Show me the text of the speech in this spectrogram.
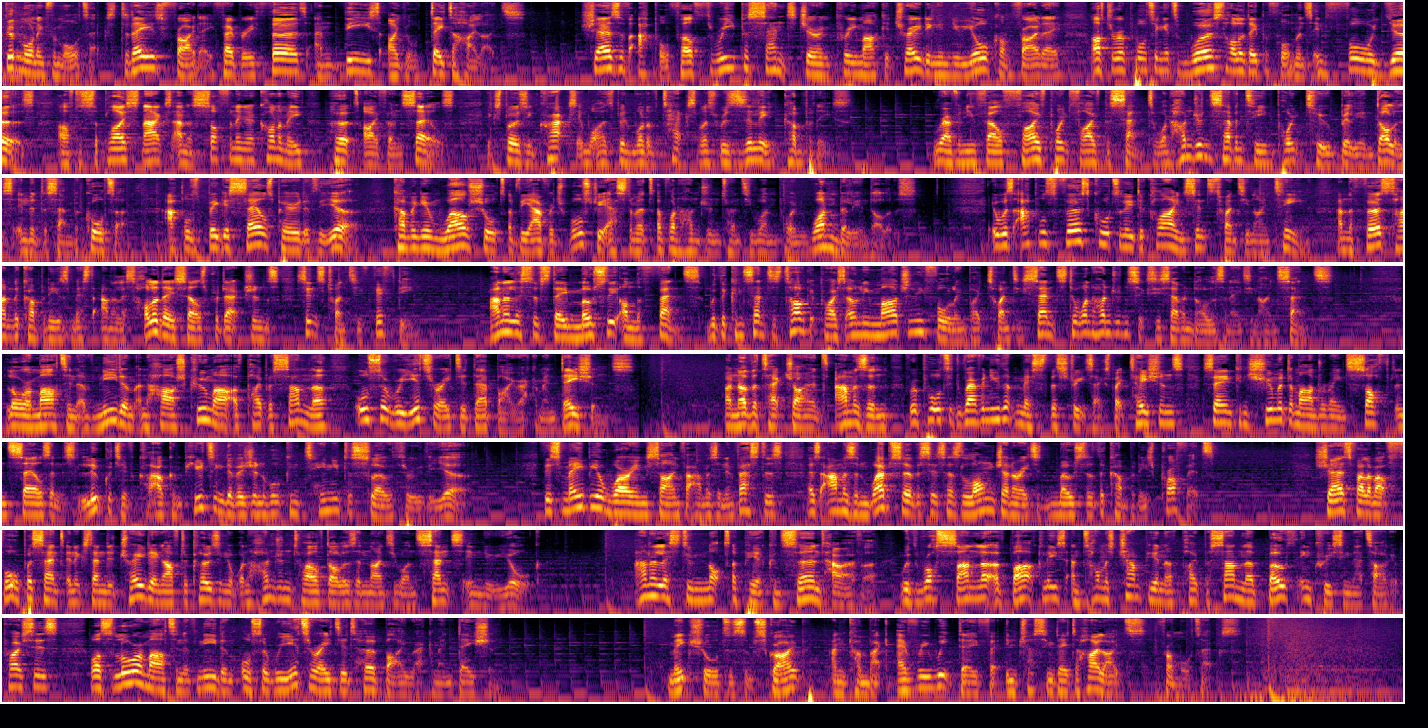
Good morning from Ortex. Today is Friday, February 3rd, and these are your data highlights. Shares of Apple fell 3% during pre market trading in New York on Friday after reporting its worst holiday performance in four years after supply snags and a softening economy hurt iPhone sales, exposing cracks in what has been one of tech's most resilient companies. Revenue fell 5.5% to $117.2 billion in the December quarter, Apple's biggest sales period of the year, coming in well short of the average Wall Street estimate of $121.1 billion. It was Apple's first quarterly decline since 2019, and the first time the company has missed analyst holiday sales projections since 2015. Analysts have stayed mostly on the fence, with the consensus target price only marginally falling by 20 cents to $167.89. Laura Martin of Needham and Harsh Kumar of Piper Sandler also reiterated their buy recommendations. Another tech giant, Amazon, reported revenue that missed the street's expectations, saying consumer demand remains soft and sales in its lucrative cloud computing division will continue to slow through the year. This may be a worrying sign for Amazon investors, as Amazon Web Services has long generated most of the company's profits, Shares fell about 4% in extended trading after closing at $112.91 in New York. Analysts do not appear concerned, however, with Ross Sandler of Barclays and Thomas Champion of Piper Sandler both increasing their target prices, whilst Laura Martin of Needham also reiterated her buy recommendation. Make sure to subscribe and come back every weekday for interesting data highlights from Ortex.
